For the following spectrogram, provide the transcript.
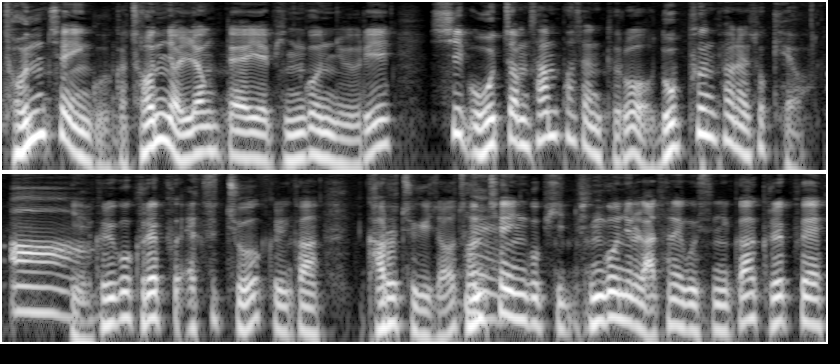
전체 인구, 그러니까 전 연령대의 빈곤율이 15.3%로 높은 편에 속해요. 아. 예, 그리고 그래프 X축, 그러니까 가로축이죠. 전체 네. 인구 비- 빈곤율을 나타내고 있으니까 그래프의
